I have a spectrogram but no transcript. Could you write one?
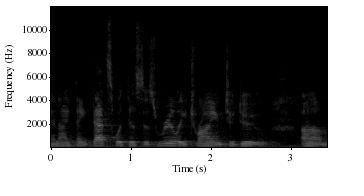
And I think that's what this is really trying to do. Um,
